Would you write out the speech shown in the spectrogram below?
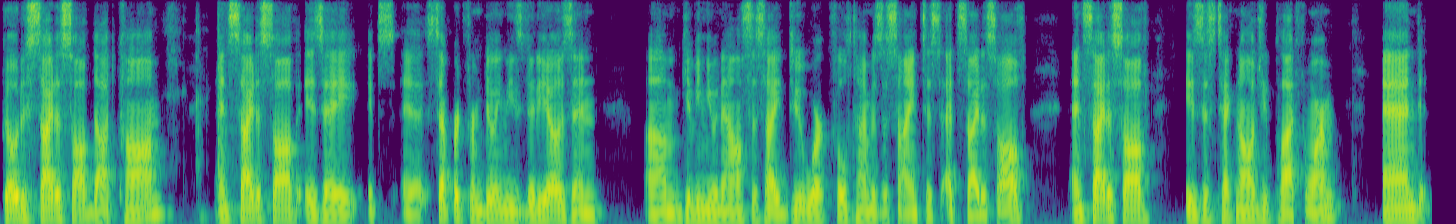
go to cytosolve.com, and Cytosolve is a it's uh, separate from doing these videos and um, giving you analysis. I do work full time as a scientist at Cytosolve, and Cytosolve is this technology platform, and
